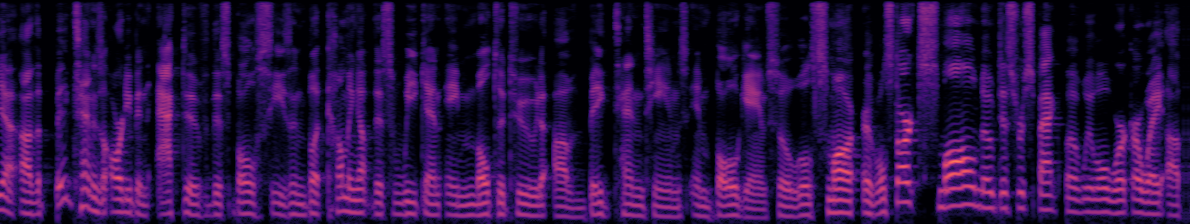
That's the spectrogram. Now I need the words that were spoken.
Yeah, uh, the Big Ten has already been active this bowl season, but coming up this weekend, a multitude of Big Ten teams in bowl games. So we'll smart, we'll start small, no disrespect, but we will work our way up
